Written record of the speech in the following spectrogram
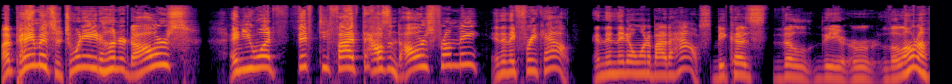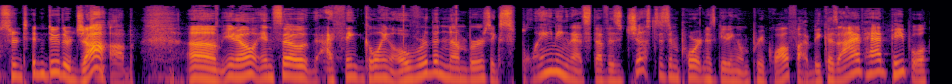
my payments are twenty eight hundred dollars, and you want fifty five thousand dollars from me, and then they freak out, and then they don't want to buy the house because the the er, the loan officer didn't do their job, um, you know. And so I think going over the numbers, explaining that stuff is just as important as getting them pre qualified because I've had people.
